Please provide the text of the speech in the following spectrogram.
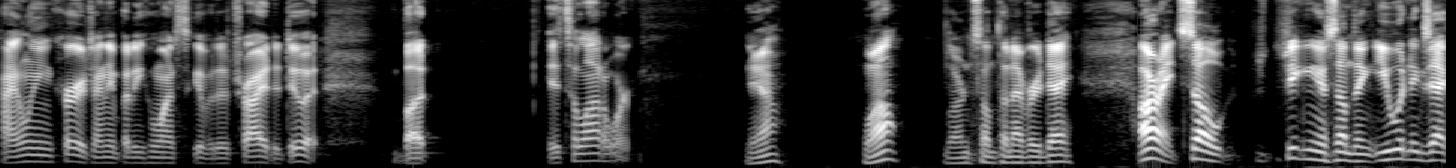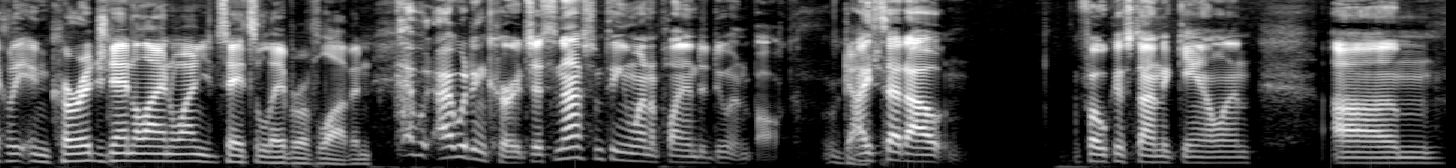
highly encourage anybody who wants to give it a try to do it. But it's a lot of work. Yeah. Well, learn something every day. All right. So, speaking of something, you wouldn't exactly encourage dandelion wine. You'd say it's a labor of love. And I would, I would encourage. It's not something you want to plan to do in bulk. I Gotcha. set out focused on a gallon. Um,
